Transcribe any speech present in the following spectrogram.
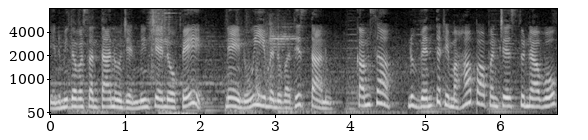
ఎనిమిదవ సంతానం జన్మించేలోపే నేను ఈమెను వధిస్తాను. కంస నువ్వెంతటి మహాపాపం చేస్తున్నావో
